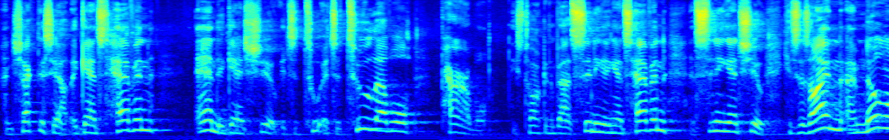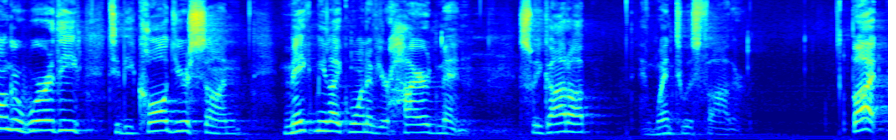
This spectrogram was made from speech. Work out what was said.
And check this out against heaven and against you. It's a two, it's a two level parable. He's talking about sinning against heaven and sinning against you. He says, I am no longer worthy to be called your son. Make me like one of your hired men. So he got up and went to his father. But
